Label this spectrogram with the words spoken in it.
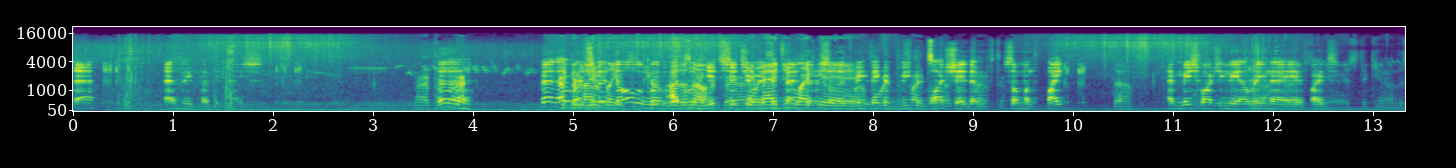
That, that'd be pretty nice. I don't Uh, know. man, I Like a wish nice, that like- Doll would, I don't know. would get situated Imagine better like so that a- we, they could, we could watch that it, don't them, someone fight. So, I miss watching the arena fights. Sticking on the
